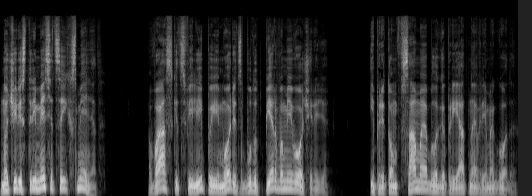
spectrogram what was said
Но через три месяца их сменят. Васкиц, Филиппа и Морец будут первыми в очереди. И притом в самое благоприятное время года.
